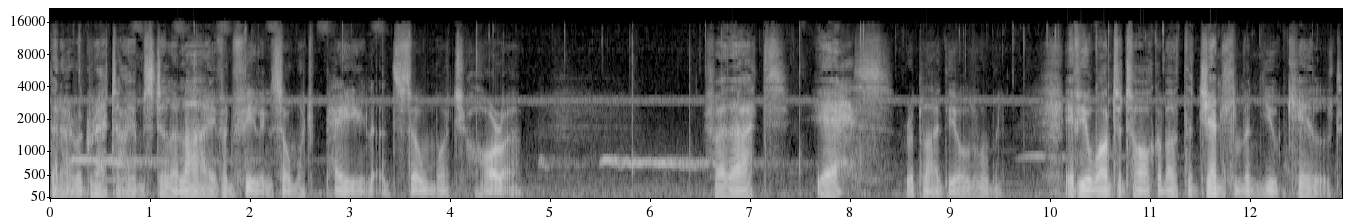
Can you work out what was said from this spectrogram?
then I regret I am still alive and feeling so much pain and so much horror. For that, yes, replied the old woman. If you want to talk about the gentleman you killed,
